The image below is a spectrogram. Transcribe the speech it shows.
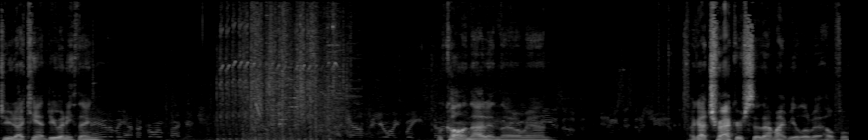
Dude, I can't do anything. We're calling that in though, man. I got trackers, so that might be a little bit helpful.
